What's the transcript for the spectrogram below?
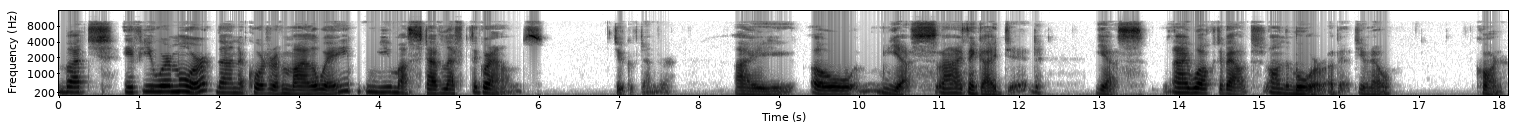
But if you were more than a quarter of a mile away, you must have left the grounds. Duke of Denver. I oh, yes, I think I did. Yes, I walked about on the moor a bit, you know. Coroner.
